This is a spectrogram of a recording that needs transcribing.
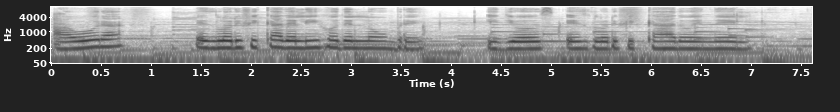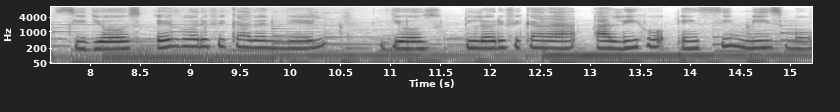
ahora es glorificado el Hijo del Hombre, y Dios es glorificado en él. Si Dios es glorificado en él, Dios glorificará al Hijo en sí mismo.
